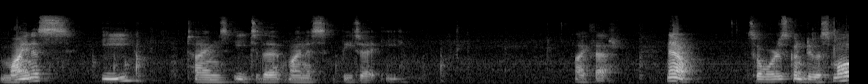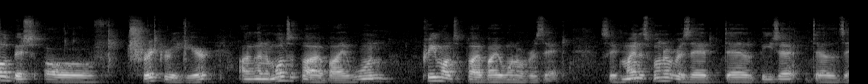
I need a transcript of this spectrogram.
minus e times e to the minus beta e. Like that. Now, so we're just going to do a small bit of trickery here. I'm going to multiply by 1, pre-multiply by 1 over z. So we have minus 1 over z del beta del z.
